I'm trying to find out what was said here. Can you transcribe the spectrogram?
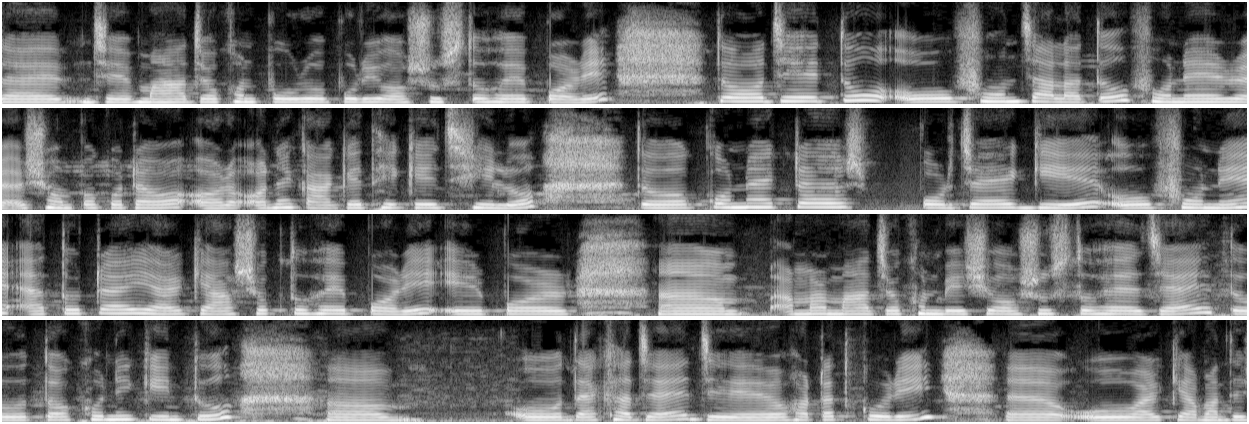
যায় যে মা যখন পুরোপুরি অসুস্থ হয়ে পড়ে তো যেহেতু ও ফোন চালাতো, ফোনের সম্পর্কটাও ওর অনেক আগে থেকে ছিল, তো কোনো একটা পর্যায়ে গিয়ে ও ফোনে এতটাই আর কি আসক্ত হয়ে পড়ে। এরপর আমার মা যখন বেশি অসুস্থ হয়ে যায়, তো তখনই কিন্তু ও দেখা যায় যে হঠাৎ করেই ও আর কি আমাদের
